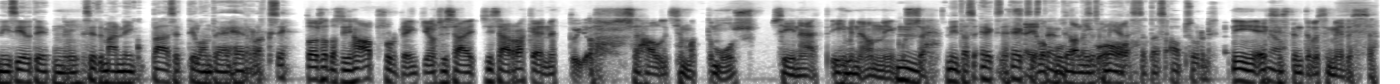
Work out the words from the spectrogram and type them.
niin silti, niin. silti mä en niin kuin pääse tilanteen herraksi. Toisaalta siihen absurdiinkin on sisään, sisään rakennettu jo se hallitsemattomuus siinä, että ihminen on niin kuin mm. se. Niin tässä eks- eksistentiaalisessa niin mielessä tässä absurdissa. Niin, eksistentiaalisessa mielessä.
